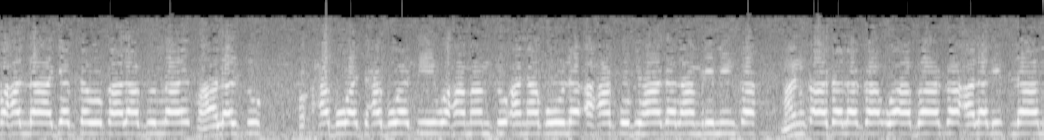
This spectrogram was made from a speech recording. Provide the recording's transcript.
فهلا أجبته؟ قال عبد الله فهللت. حبوت حبوتي وهممت أن أقول أحق بهذا الأمر منك. من قاتلك وأباك على الإسلام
